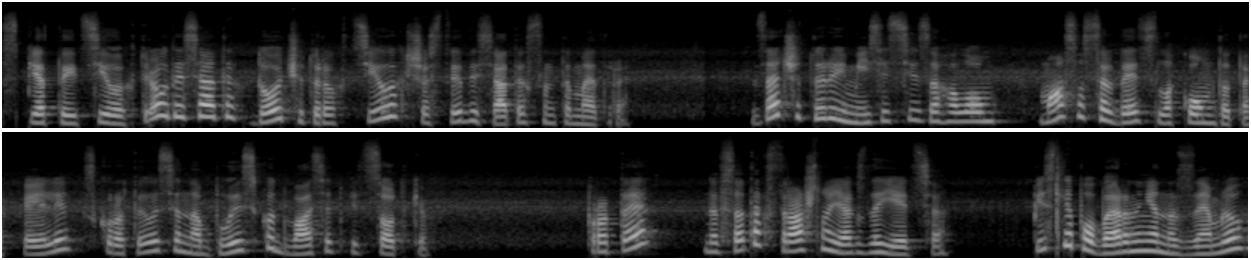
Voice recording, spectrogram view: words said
з 5,3 до 4,6 см. За 4 місяці загалом маса сердець Лакомта та Келі скоротилася на близько 20%. Проте не все так страшно, як здається. Після повернення на землю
